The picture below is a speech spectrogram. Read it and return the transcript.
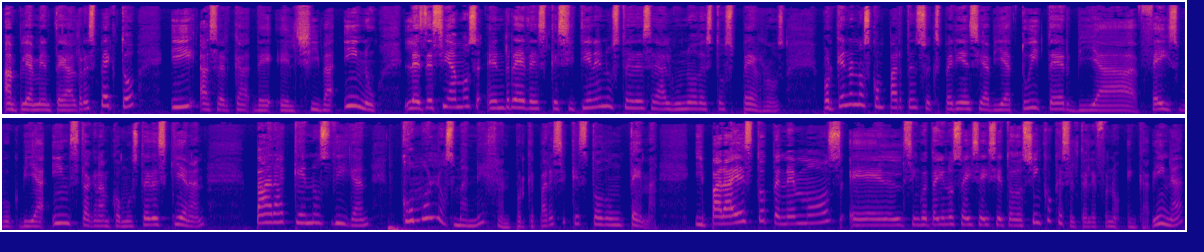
ampliamente al respecto y acerca del el Shiba Inu. Les decíamos en redes que si tienen ustedes alguno de estos perros, ¿por qué no nos comparten su experiencia vía Twitter, vía Facebook, vía Instagram, como ustedes quieran? Para que nos digan cómo los manejan, porque parece que es todo un tema. Y para esto tenemos el 5166125, que es el teléfono en cabina,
